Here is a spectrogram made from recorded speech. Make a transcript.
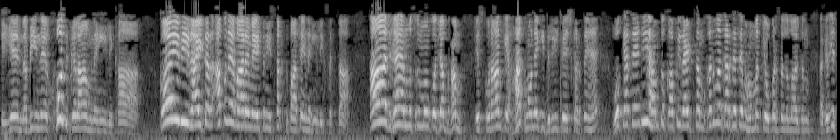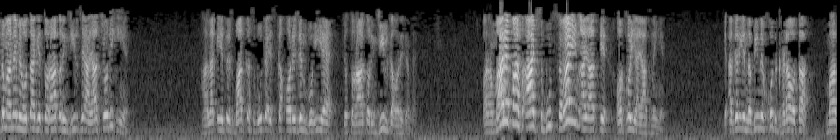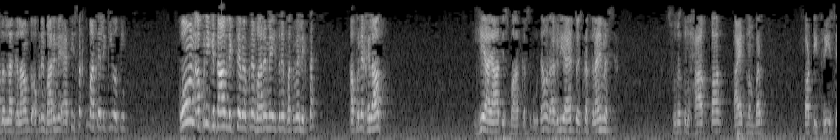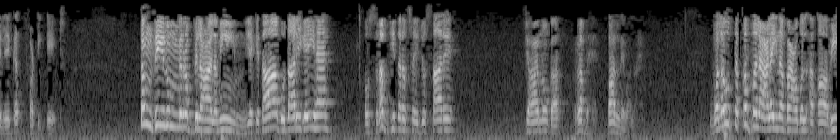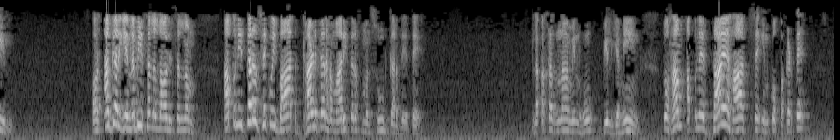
کہ یہ نبی نے خود کلام نہیں لکھا۔ کوئی بھی رائٹر اپنے بارے میں اتنی سخت باتیں نہیں لکھ سکتا۔ آج غیر مسلموں کو جب ہم اس قرآن کے حق ہونے کی دلیل پیش کرتے ہیں، وہ کہتے ہیں جی ہم تو کاپی رائٹ کا مقدمہ کر دیتے محمد کے اوپر صلی اللہ علیہ وسلم۔ اگر اس زمانے میں ہوتا کہ تو رات اور انجیل سے آیات چوری کی ہیں۔ حالانکہ یہ تو اس بات کا ثبوت ہے، اس کا اوریجن وہی ہے جو تورات اور انجیل کا اوریجن ہے۔ اور ہمارے پاس آج ثبوت سوائے ان آیات کے اور کوئی آیات نہیں ہے کہ اگر یہ نبی نے خود کھڑا ہوتا معذ اللہ کلام تو اپنے بارے میں ایسی سخت باتیں لکھی ہوتی۔ کون اپنی کتاب لکھتے ہوئے اپنے بارے میں اتنے فتوے لکھتا؟ اپنے خلاف؟ یہ آیات اس بات کا ثبوت ہے اور اگلی آیت تو اس کا کلائمیکس ہے۔ سورت الحاق کا آیت نمبر 43 سے لے کر 48 تنزیل من رب العالمین۔ یہ کتاب اتاری گئی ہے اس رب کی طرف سے جو سارے جہانوں کا رب ہے، پالنے والا ہے۔ ولو تقبل علینا بعض الاقاویل اور اگر یہ نبی صلی اللہ علیہ وسلم اپنی طرف سے کوئی بات گھڑ کر ہماری طرف منسوب کر دیتے لخذنا من ہوں بل یمین تو ہم اپنے دائیں ہاتھ سے ان کو پکڑتے،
